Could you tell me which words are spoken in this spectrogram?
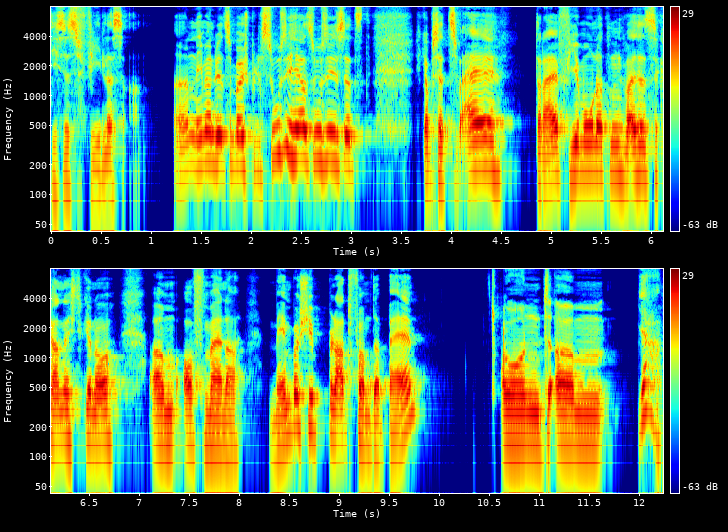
dieses Fehlers an. Nehmen wir zum Beispiel Susi her. Susi ist jetzt, ich glaube, seit zwei, drei, vier Monaten, weiß jetzt gar nicht genau, ähm, auf meiner Membership-Plattform dabei. Und ähm, ja,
